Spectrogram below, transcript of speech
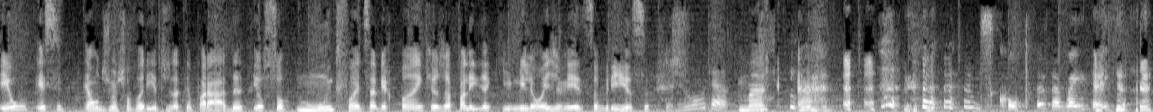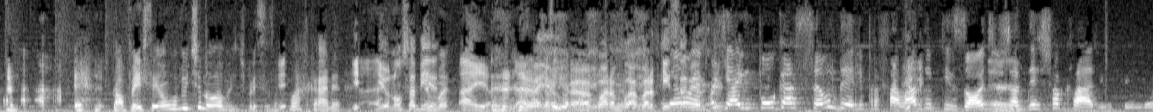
eu esse é um dos meus favoritos da temporada. Eu sou muito fã de Cyberpunk, eu já falei aqui milhões de vezes sobre isso. Jura? Mas Desculpa, não aguentei. talvez tenha um ouvinte novo, a gente precisa marcar, né? Eu não sabia. É, mas- Aí, ó. Aí, agora, agora fiquei Não, é sabendo. porque a empolgação dele pra falar do episódio já deixou claro, entendeu?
